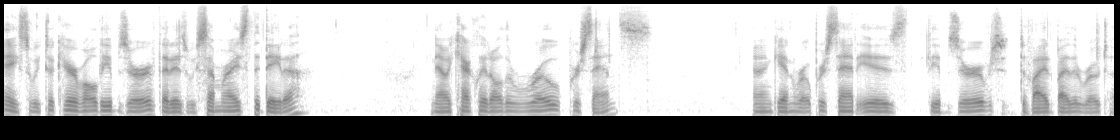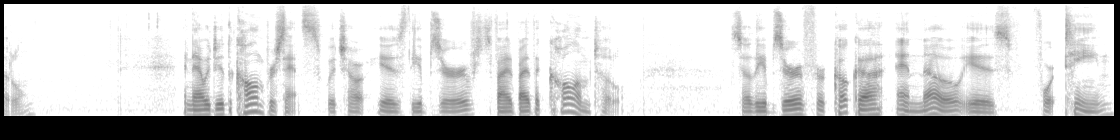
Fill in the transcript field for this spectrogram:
Okay, so we took care of all the observed, that is we summarized the data. Now we calculate all the row percents. And again, row percent is the observed divided by the row total. And now we do the column percents, which are, is the observed divided by the column total. So the observed for coca and no is 14.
